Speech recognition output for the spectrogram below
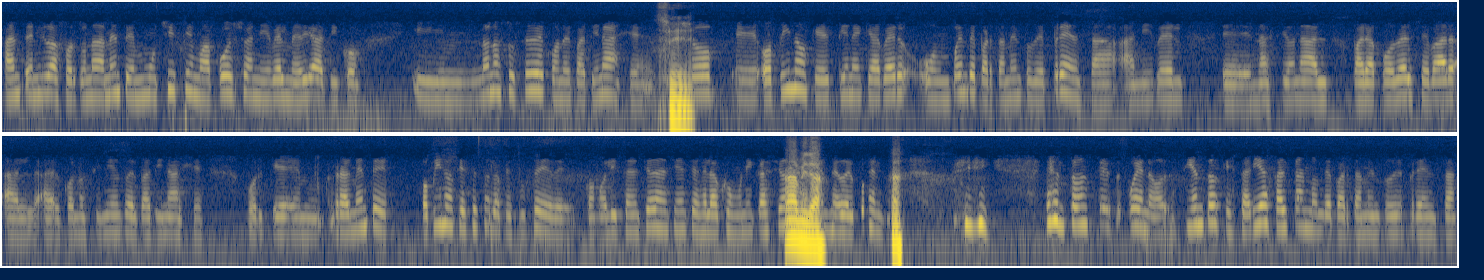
han tenido afortunadamente muchísimo apoyo a nivel mediático y no nos sucede con el patinaje. Yo eh, opino que tiene que haber un buen departamento de prensa a nivel eh, nacional para poder llevar al, al conocimiento del patinaje, porque mm, realmente opino que es eso lo que sucede. Como licenciada en Ciencias de la Comunicación, ah, me doy cuenta. Entonces, bueno, siento que estaría faltando un departamento de prensa,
